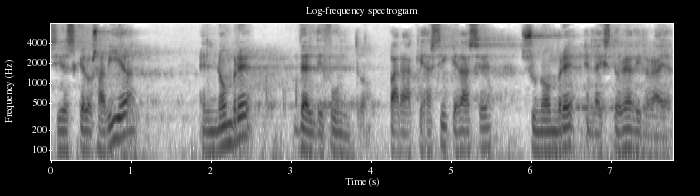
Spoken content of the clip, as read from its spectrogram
si es que lo sabía, el nombre del difunto, para que así quedase su nombre en la historia de Israel.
